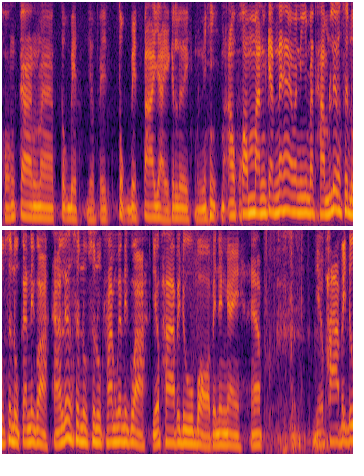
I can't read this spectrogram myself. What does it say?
ของการมาตกเบ็ดเดี๋ยวไปตกเบ็ดปลาใหญ่กันเลยวันนี้มาเอาความมันกันนะฮะวันนี้มาทำเรื่องสนุกสนุกกันดีกว่า หาเรื่องสนุกสนุกทำกันดีกว่า เดี๋ยวพาไปดูบ่อเป็นยังไงนะครับ เดี๋ยวพาไปดู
